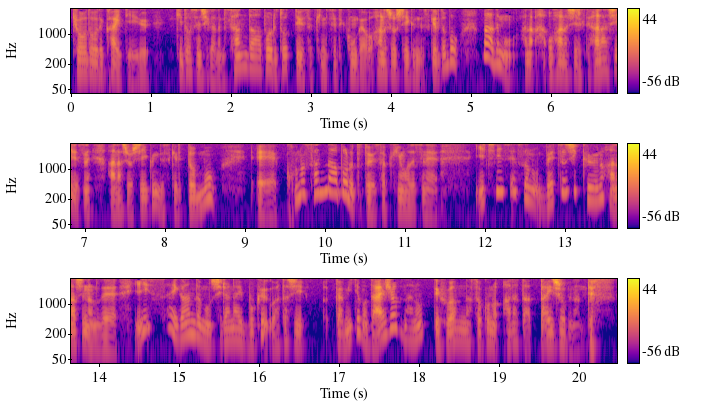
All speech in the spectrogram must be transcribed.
ー、共同で書いている「機動戦士ガンダムサンダーボルト」っていう作品について今回お話をしていくんですけれどもまあでもお話じゃなくて話ですね話をしていくんですけれども、えー、この「サンダーボルト」という作品はですね一年戦争の別時空の話なので一切ガンダムを知らない僕私が見ても大丈夫なのって不安なそこのあなた大丈夫なんです。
